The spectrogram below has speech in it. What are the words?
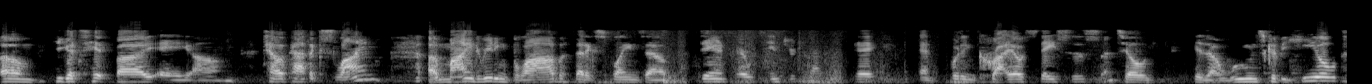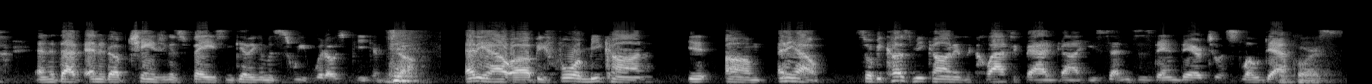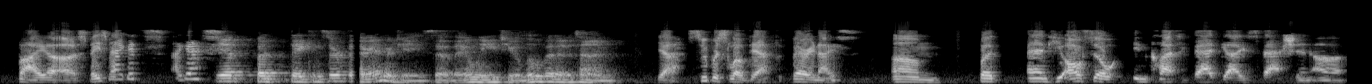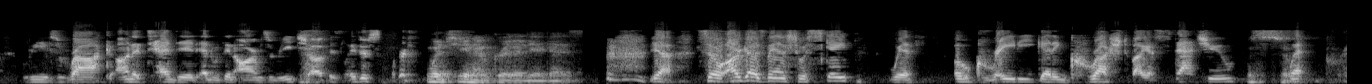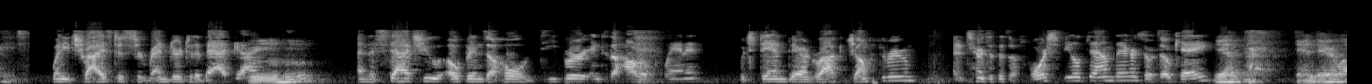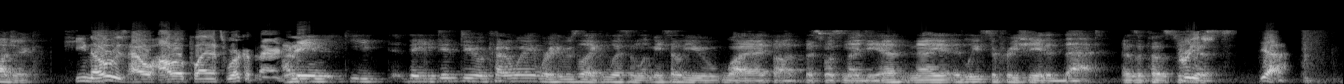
um, he gets hit by a um, telepathic slime, a mind-reading blob that explains how Dan Dare was injured that day and put in cryostasis until his uh, wounds could be healed, and that that ended up changing his face and giving him a sweet widow's peak and stuff. Anyhow, uh, before Mekon, it um, anyhow. So because Mekon is a classic bad guy, he sentences Dan Dare to a slow death Of course. by uh, uh, space maggots, I guess. Yep, but they conserve their energy, so they only eat you a little bit at a time. Yeah, super slow death. Very nice. Um, but and he also, in classic bad guys fashion, uh, leaves Rock unattended and within arm's reach of his laser sword. Which, you know, great idea, guys. yeah. So our guys managed to escape with O'Grady getting crushed by a statue so What? great. when he tries to surrender to the bad guy. Mm-hmm. and the statue opens a hole deeper into the hollow planet, which Dan, Dare, and Rock jump through. And it turns out there's a force field down there, so it's okay. Yep. Dan Dare logic. He knows how hollow planets work, apparently. I mean, he they did do a cutaway where he was like, "Listen, let me tell you why I thought this was an idea." And I at least appreciated that, as opposed to Pretty- just yeah,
